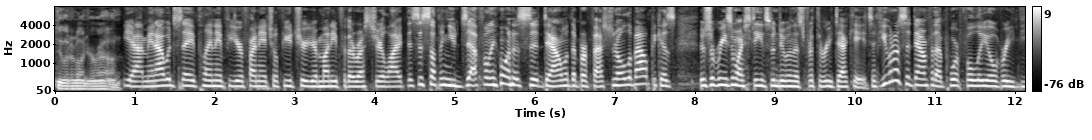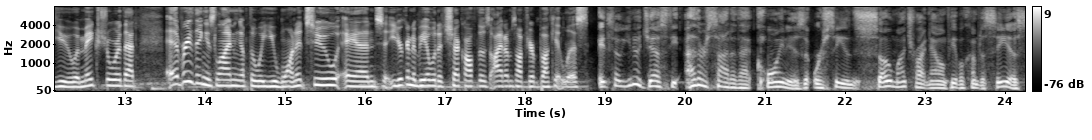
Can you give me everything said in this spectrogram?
doing it on your own. Yeah, I mean, I would say planning for your financial future, your money for the rest of your life. This is something you definitely want to sit down with a professional about because there's a reason why Steve's been doing this for three decades. If you want to sit down for that portfolio review and make sure that everything is lining up the way you want it to, and you're going to be able to check off those items off your bucket list. And so, you know, Jess, the other side of that coin is that we're seeing so much right now when people come to see us,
